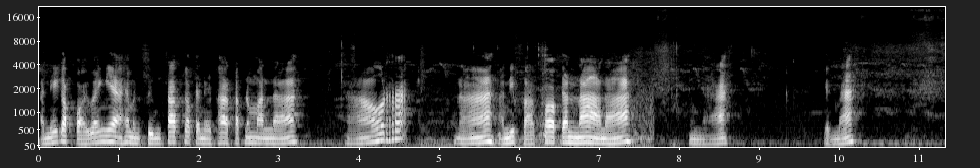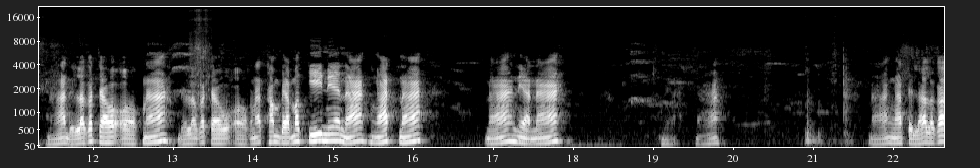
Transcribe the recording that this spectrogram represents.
อันนี้ก็ปล่อยไว้เงี้ยให้มันซึมซับเข้าไปในผ้าทับน้ำมันนะ เอาละนะ อันนี้ฝาครอบด้านหน้านะนี่นะ เห็นไหม นะเดี๋ยวเราก็จะเอาออกนะ เดี๋ยวเราก็จะเอาออกนะทำแบบเมื่อกี้เนี่ยนะ งัดนะ นะเนี่ยนะเนี่ยนะนะงัดเสร็จแล้วเราก็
